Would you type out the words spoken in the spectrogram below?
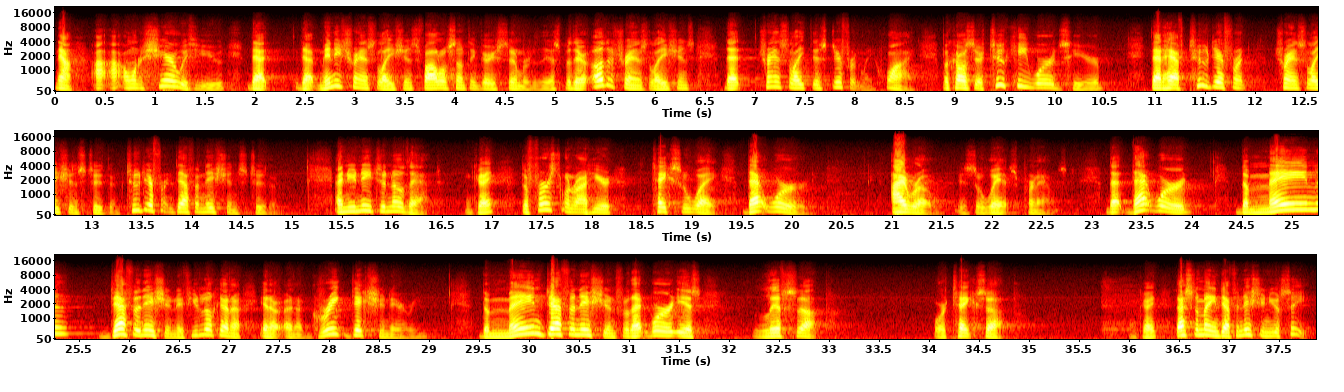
Now, I, I want to share with you that, that many translations follow something very similar to this, but there are other translations that translate this differently. Why? Because there are two key words here that have two different translations to them, two different definitions to them. And you need to know that. Okay? The first one right here takes away. That word, airo, is the way it's pronounced. That, that word, the main definition, if you look in a, in, a, in a Greek dictionary, the main definition for that word is lifts up or takes up. Okay? That's the main definition you'll see.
